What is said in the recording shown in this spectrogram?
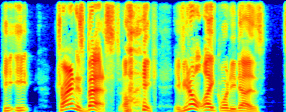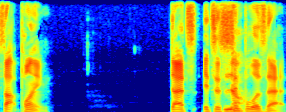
he, he trying his best. Like if you don't like what he does, stop playing. That's it's as No. simple as that.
